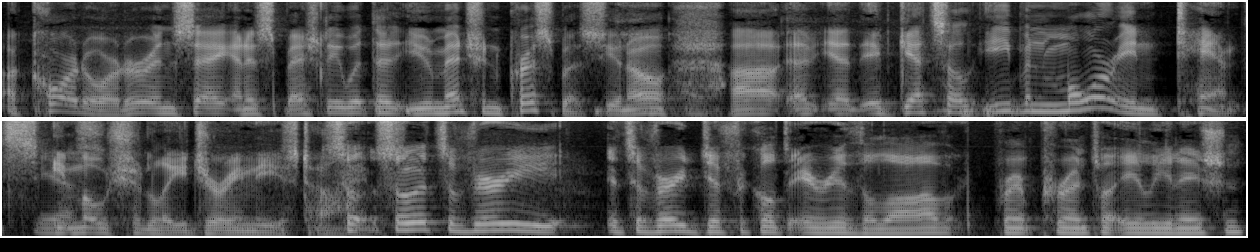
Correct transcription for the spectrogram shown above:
a court order and say, and especially with the, you mentioned Christmas, you know, uh, it gets a, even more intense yes. emotionally during these times. So, so it's a very, it's a very difficult area of the law, parental alienation.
